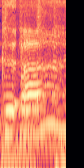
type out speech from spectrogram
可爱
